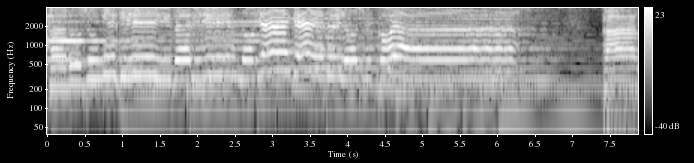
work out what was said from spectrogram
하루 종일 기다린 너에게 들려줄 거야 바람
